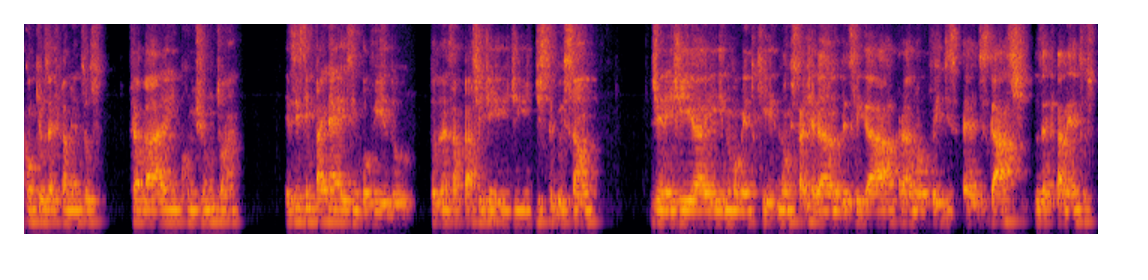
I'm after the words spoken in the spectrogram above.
com que os equipamentos trabalhem em conjunto, né? Existem painéis envolvidos, toda essa parte de, de distribuição de energia e no momento que não está gerando, desligar para não haver é, desgaste dos equipamentos,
